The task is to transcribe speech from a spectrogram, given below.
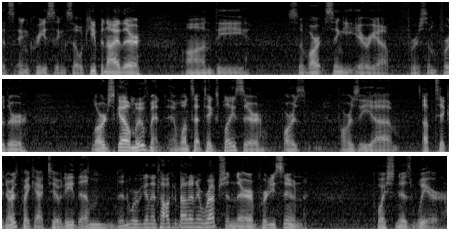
it's increasing. So keep an eye there on the Svartsengi area for some further large scale movement. And once that takes place there, as far as, far as the uh, uptick in earthquake activity, then, then we're going to talk about an eruption there pretty soon. Question is where?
